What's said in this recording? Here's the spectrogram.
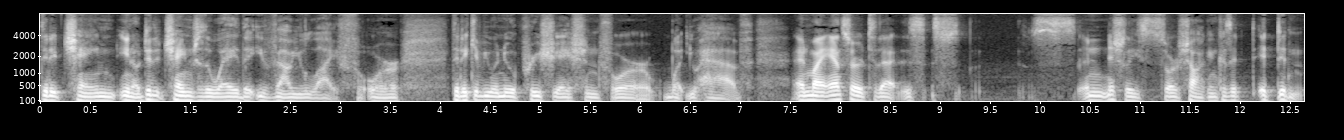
did it change? You know, did it change the way that you value life, or did it give you a new appreciation for what you have? And my answer to that is initially sort of shocking because it it didn't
